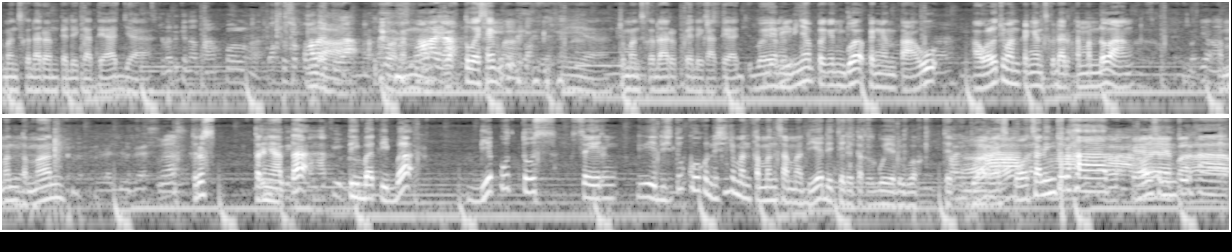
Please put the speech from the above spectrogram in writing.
cuman sekedaran PDKT aja. Tapi kena tampol nggak? waktu sekolah itu ya? Nggak, itu nggak. waktu sekolah ya? Waktu SMA iya. Cuman sekedar PDKT aja. Gua yang intinya pengen gua pengen tahu. Awalnya cuman pengen sekedar temen doang. Temen-temen terus? Ternyata tiba-tiba dia putus. Seiring di, di situ gua kondisi cuman teman sama dia dia cerita ke gue ya gua gua respon saling curhat. Oke, oh saling curhat.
